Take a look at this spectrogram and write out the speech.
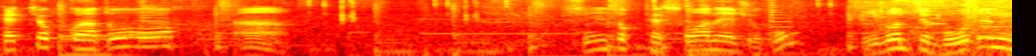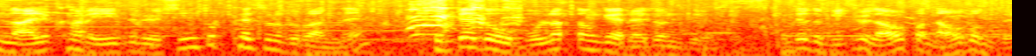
펫 효과도 아 신속 펫 소환해주고 이번 주 모든 알카 레이드를 신속 펫으로 돌았네 그때도 몰랐던 게 레전드 근데도 미줄 나올 건 나오던데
